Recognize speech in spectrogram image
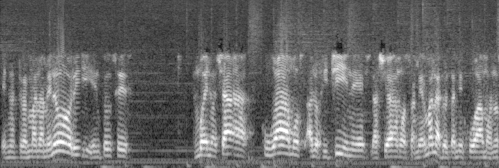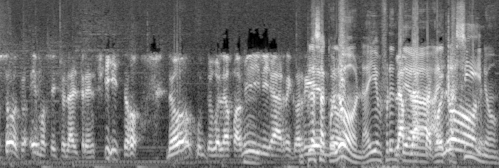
es nuestra hermana menor. Y entonces, bueno, ya jugábamos a los hichines, la llevábamos a mi hermana, pero también jugábamos nosotros. Hemos hecho la del trencito, ¿no? Junto con la familia, recorriendo. Plaza Colón, ahí enfrente al casino.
